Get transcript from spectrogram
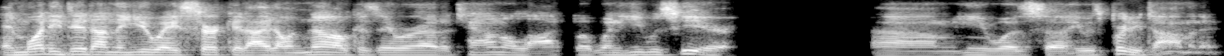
And what he did on the UA circuit, I don't know because they were out of town a lot. But when he was here, um, he was uh, he was pretty dominant.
